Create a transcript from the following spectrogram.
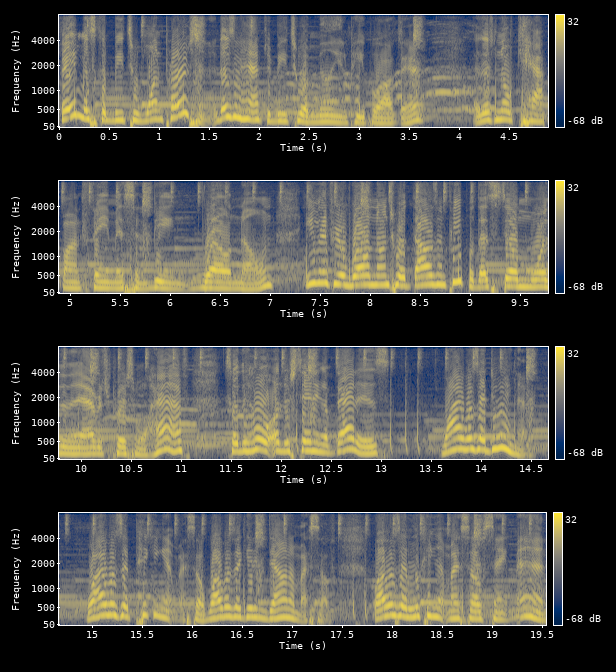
Famous could be to one person. It doesn't have to be to a million people out there. There's no cap on famous and being well known. Even if you're well known to a thousand people, that's still more than the average person will have. So the whole understanding of that is why was I doing that? Why was I picking at myself? Why was I getting down on myself? Why was I looking at myself saying, man,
